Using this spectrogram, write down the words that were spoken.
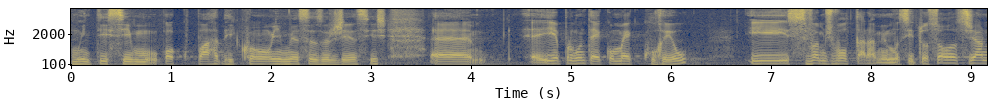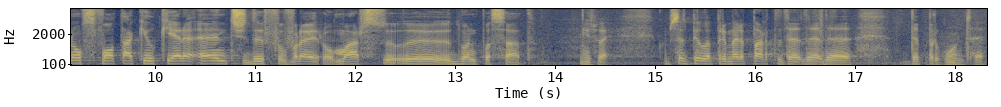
muitíssimo ocupado e com imensas urgências. Uh, e a pergunta é como é que correu e se vamos voltar à mesma situação ou se já não se volta àquilo que era antes de fevereiro ou março uh, do ano passado. Muito bem. Começando pela primeira parte da, da, da, da pergunta,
